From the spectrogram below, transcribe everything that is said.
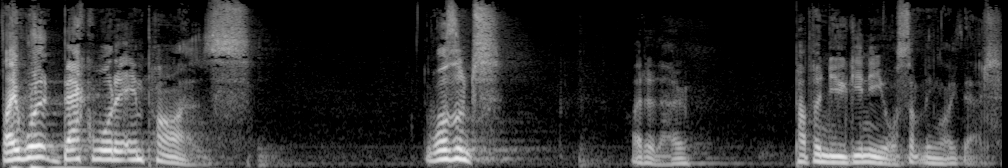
They weren't backwater empires. It wasn't, I don't know, Papua New Guinea or something like that.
